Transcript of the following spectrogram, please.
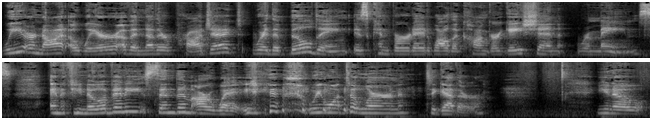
we are not aware of another project where the building is converted while the congregation remains. And if you know of any, send them our way. we want to learn together. You know,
